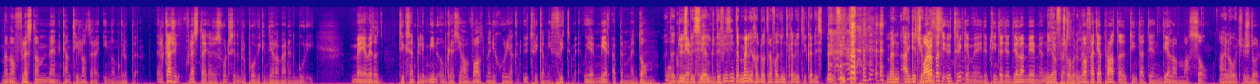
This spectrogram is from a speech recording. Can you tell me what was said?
Men de flesta män kan tillåta det inom gruppen. Eller kanske, flesta är kanske svårt att se, det beror på vilken del av världen du bor i. Men jag vet att till exempel i min umkrets, jag har valt människor jag kan uttrycka mig fritt med. Och jag är mer öppen med dem. Vänta, du är mer speciell. personlig. Det finns inte en människa du har träffat du inte kan uttrycka dig sp- fritt Men I get your Bara point. för att jag uttrycker mig, det betyder inte att jag delar med mig av det Jag förstår vad du menar. Bara för att jag pratar, det betyder inte att det är en del av my soul. I know what you Förstår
